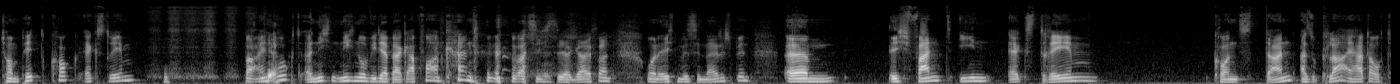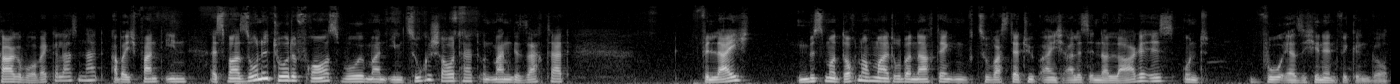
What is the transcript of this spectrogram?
Tom Pitcock extrem beeindruckt. Ja. Äh, nicht, nicht nur, wie der bergab fahren kann, was ich sehr geil fand und echt ein bisschen neidisch bin. Ähm, ich fand ihn extrem konstant. Also klar, er hatte auch Tage, wo er weggelassen hat, aber ich fand ihn, es war so eine Tour de France, wo man ihm zugeschaut hat und man gesagt hat, vielleicht müssen wir doch nochmal drüber nachdenken, zu was der Typ eigentlich alles in der Lage ist und wo er sich hinentwickeln wird.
